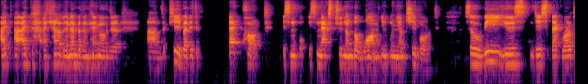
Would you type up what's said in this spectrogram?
I, I, I cannot remember the name of the, um, the key, but it's backward. It's, it's next to number one in, on your keyboard. So we use this backward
